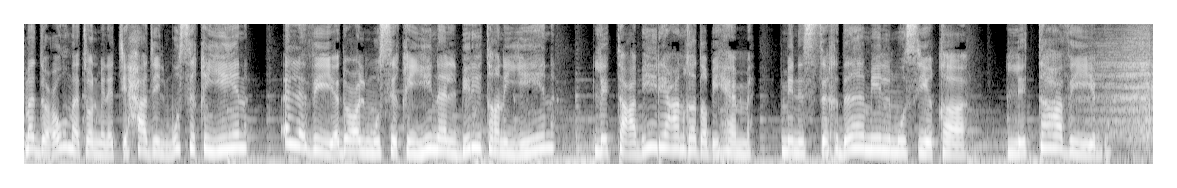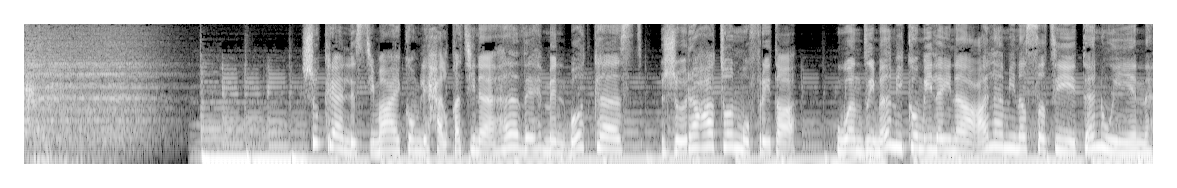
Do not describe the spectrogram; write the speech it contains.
مدعومة من اتحاد الموسيقيين الذي يدعو الموسيقيين البريطانيين للتعبير عن غضبهم من استخدام الموسيقى للتعذيب. شكرا لاستماعكم لحلقتنا هذه من بودكاست جرعة مفرطة وانضمامكم إلينا على منصة تنوين.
